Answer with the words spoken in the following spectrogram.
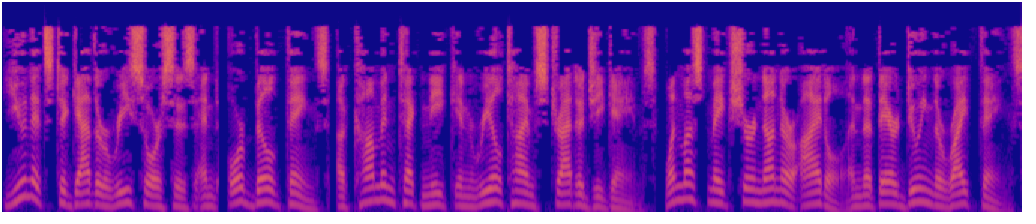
units to gather resources and, or build things a common technique in real-time strategy games, one must make sure none are idle and that they are doing the right things,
